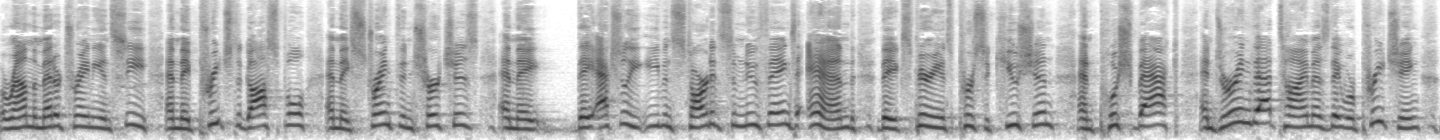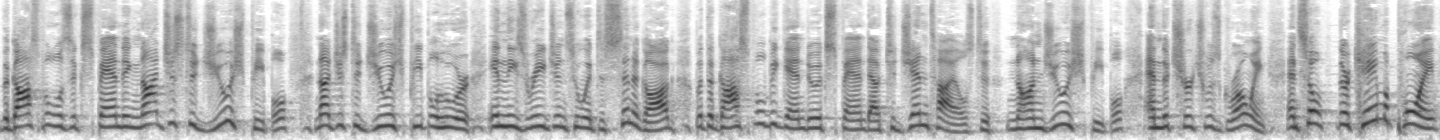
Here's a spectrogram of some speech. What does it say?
around the Mediterranean Sea and they preached the gospel and they strengthened churches and they they actually even started some new things and they experienced persecution and pushback. And during that time, as they were preaching, the gospel was expanding not just to Jewish people, not just to Jewish people who were in these regions who went to synagogue, but the gospel began to expand out to Gentiles, to non Jewish people, and the church was growing. And so there came a point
